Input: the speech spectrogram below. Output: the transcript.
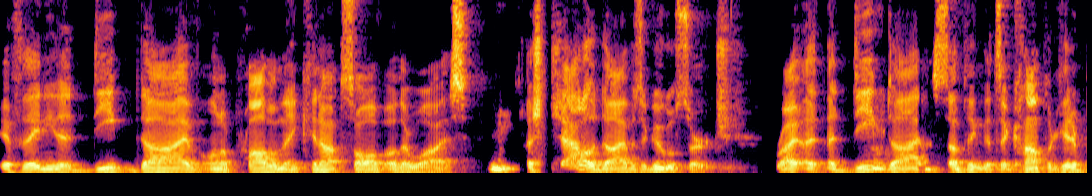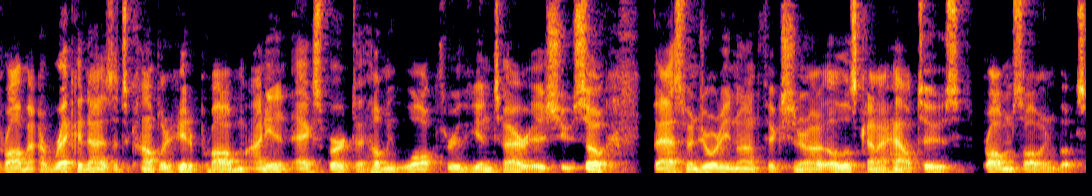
if they need a deep dive on a problem they cannot solve otherwise. A shallow dive is a Google search, right? A, a deep dive is something that's a complicated problem. I recognize it's a complicated problem. I need an expert to help me walk through the entire issue. So, vast majority of nonfiction are all those kind of how tos, problem solving books.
